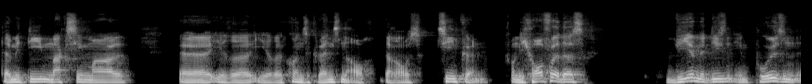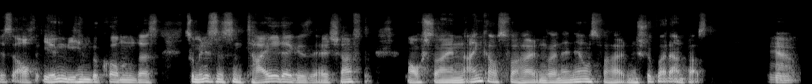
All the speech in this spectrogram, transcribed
damit die maximal äh, ihre, ihre Konsequenzen auch daraus ziehen können. Und ich hoffe, dass wir mit diesen Impulsen es auch irgendwie hinbekommen, dass zumindest ein Teil der Gesellschaft auch sein Einkaufsverhalten, sein Ernährungsverhalten ein Stück weit anpasst. Ja,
